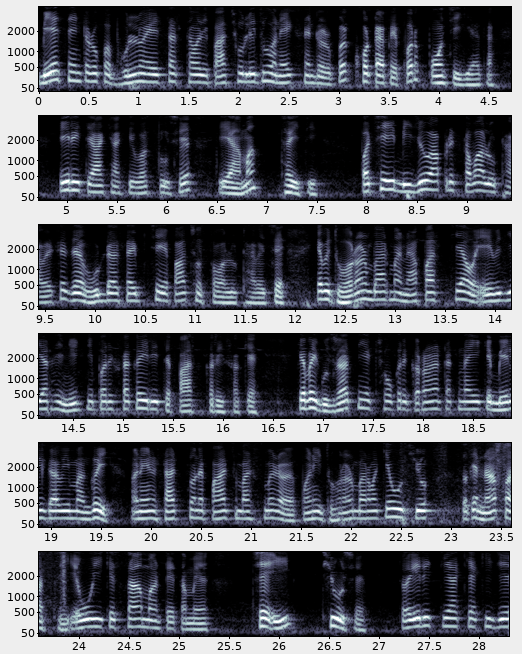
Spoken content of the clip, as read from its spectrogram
બે સેન્ટર ઉપર ભૂલનો અહેસાસ થવાથી પાછું લીધું અને એક સેન્ટર ઉપર ખોટા પેપર પહોંચી ગયા હતા. એ રીતે આખી આખી વસ્તુ છે એ આમાં થઈ હતી. પછી બીજો આપણે સવાલ ઉઠાવે છે, જે હુડ્ડા સાહેબ છે એ પાછો સવાલ ઉઠાવે છે કે ભાઈ ધોરણ બારમાં નાપાસ થયા હોય એ વિદ્યાર્થી નીટની પરીક્ષા કઈ રીતે પાસ કરી શકે? કે ભાઈ ગુજરાતની એક છોકરી કર્ણાટકના એ કે બેલગાવીમાં ગઈ અને એને સાતસો ને પાંચ માર્ક્સ મેળવ્યા પણ એ ધોરણ બારમાં કેવું થયું? તો કે નાપાસ થઈ. એવું એ કે શા માટે તમે છે એ થયું છે? તો એ રીતે આખી આખી જે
